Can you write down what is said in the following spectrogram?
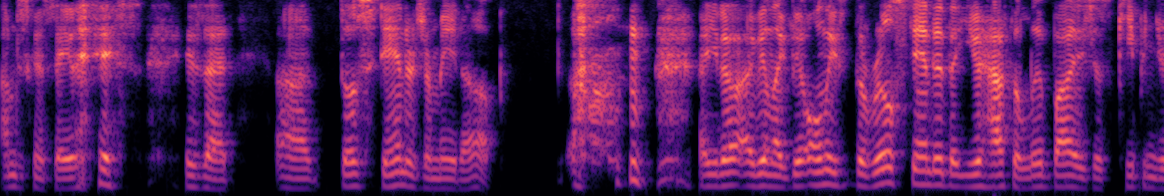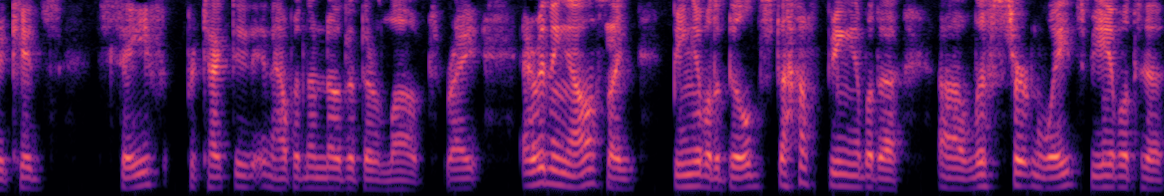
I'm just gonna say this is that uh, those standards are made up. you know, I mean, like the only the real standard that you have to live by is just keeping your kids safe, protected, and helping them know that they're loved. Right? Everything else, like being able to build stuff, being able to uh, lift certain weights, being able to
